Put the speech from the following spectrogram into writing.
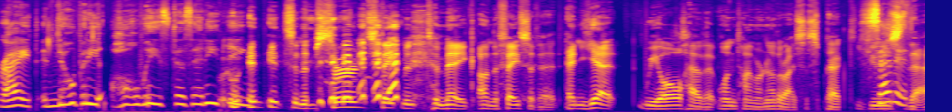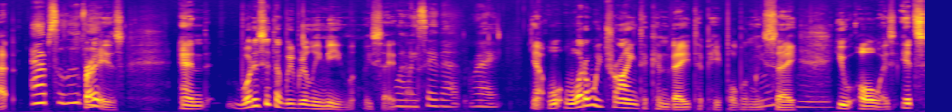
Right. And nobody always does anything. It, it's an absurd statement to make on the face of it. And yet, we all have at one time or another, I suspect, used that Absolutely. phrase. And what is it that we really mean when we say when that? When we say that, right. Yeah. what are we trying to convey to people when we mm-hmm. say you always? It's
